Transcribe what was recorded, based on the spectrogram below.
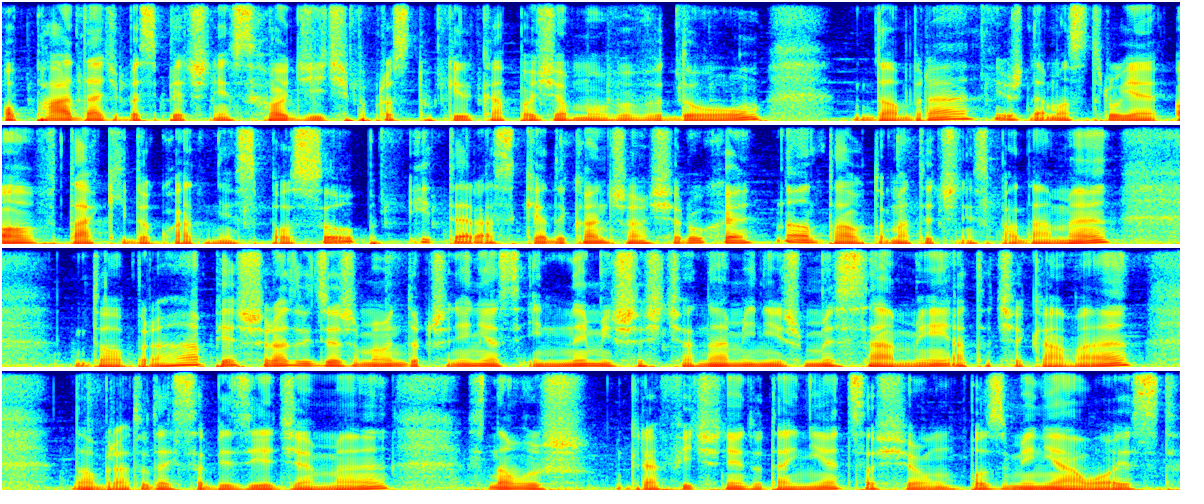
opadać, bezpiecznie schodzić po prostu kilka poziomów w dół. Dobra, już demonstruję o w taki dokładnie sposób. I teraz, kiedy kończą się ruchy, no to automatycznie spadamy. Dobra, pierwszy raz widzę, że mamy do czynienia z innymi sześcianami niż my sami, a to ciekawe. Dobra, tutaj sobie zjedziemy. Znowuż graficznie tutaj nieco się pozmieniało, jest,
